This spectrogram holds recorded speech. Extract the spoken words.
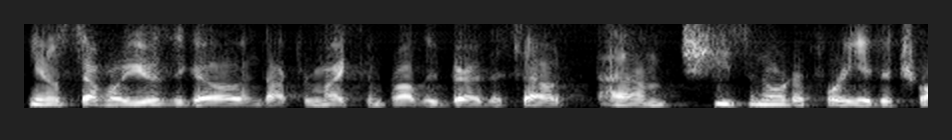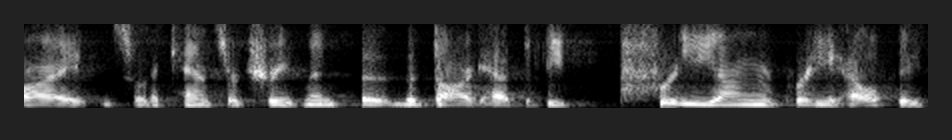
you know, several years ago, and Dr. Mike can probably bear this out. Um, geez, in order for you to try sort of cancer treatment, the, the dog had to be pretty young and pretty healthy.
